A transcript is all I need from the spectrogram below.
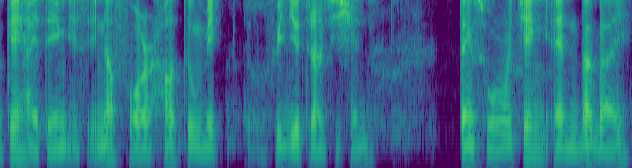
Okay i think it's enough for how to make video transition. Thanks for watching and bye bye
